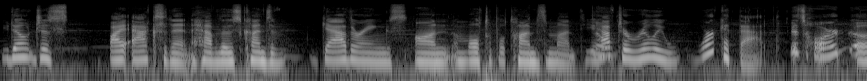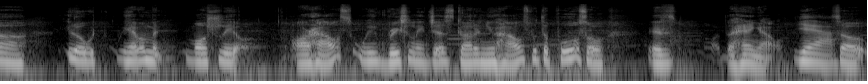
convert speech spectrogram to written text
You don't just by accident have those kinds of gatherings on multiple times a month. You No. have to really work at that. It's hard. Uh, you know, we have them at mostly our house. We recently just got a new house with the pool, so it's the hangout. Yeah. So,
